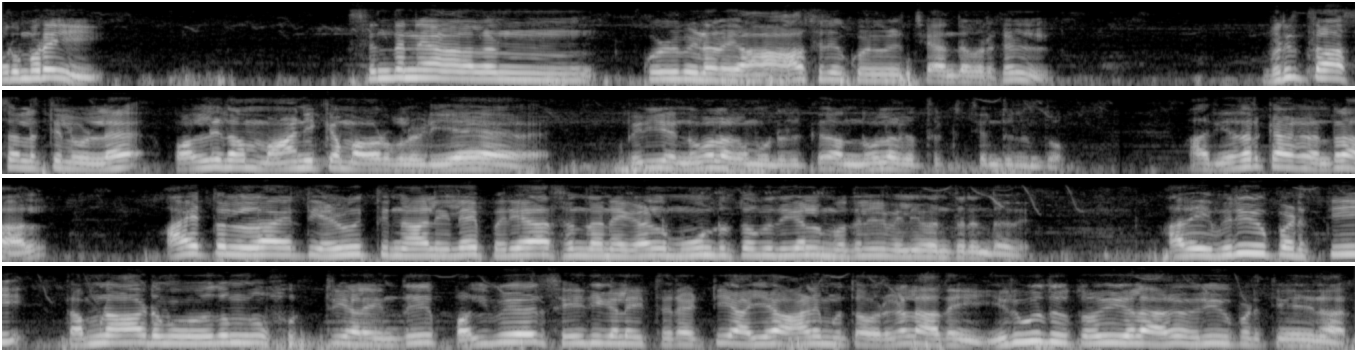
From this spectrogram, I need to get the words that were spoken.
ஒரு முறை சிந்தனையாளன் குழுவினர் ஆசிரியர் குழுவைச் சேர்ந்தவர்கள் விருத்தாசலத்தில் உள்ள பல்லிடம் மாணிக்கம் அவர்களுடைய பெரிய நூலகம் ஒன்று இருக்குது. அந்த நூலகத்துக்கு சென்றிருந்தோம். அது எதற்காக என்றால் ஆயிரத்தி தொள்ளாயிரத்தி எழுபத்தி நாலிலே பெரியார் சிந்தனைகள் மூன்று தொகுதிகள் முதலில் வெளிவந்திருந்தது. அதை விரிவுபடுத்தி தமிழ்நாடு முழுவதும் சுற்றி அலைந்து பல்வேறு செய்திகளை திரட்டி ஐயா ஆணிமுத்து அவர்கள் அதை இருபது தொகுதிகளாக விரிவுபடுத்தி எழுதினார்.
